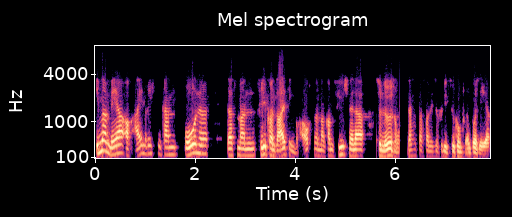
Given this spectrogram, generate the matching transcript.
immer mehr auch einrichten kann, ohne dass man viel Consulting braucht, sondern man kommt viel schneller zur Lösung. Das ist das, was ich so für die Zukunft irgendwo sehe.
